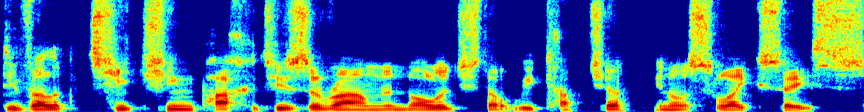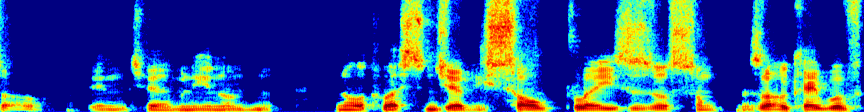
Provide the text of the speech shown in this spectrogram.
develop teaching packages around the knowledge that we capture. You know, so like say, so in Germany, you know, northwestern Germany, salt glazes or something. It's like, okay, we've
